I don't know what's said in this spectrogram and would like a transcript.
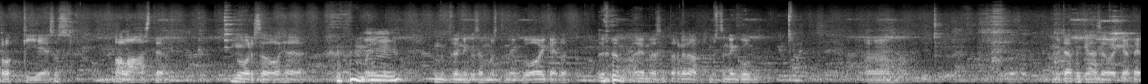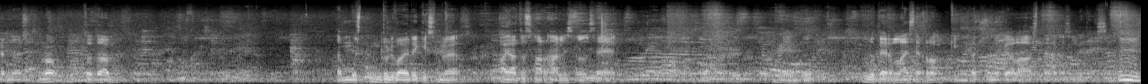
rokki Jeesus ala-asteen nuoriso-ohjaaja. Mm. Mutta niinku semmoista niinku oikeita, ei myös tarvita semmoista niinku, ää, mitä mikä se oikea termi on? No, tota, tai muista, tuli vaan jotenkin semmoinen ajatusharha, eli sellaiseen niin kuin, luterilaisen rockin, mutta kun me ala-asteella se oli tässä. Mm.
